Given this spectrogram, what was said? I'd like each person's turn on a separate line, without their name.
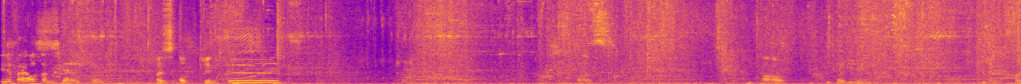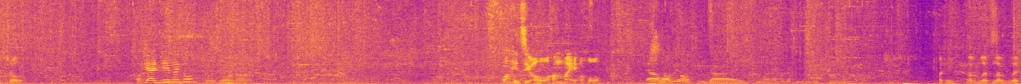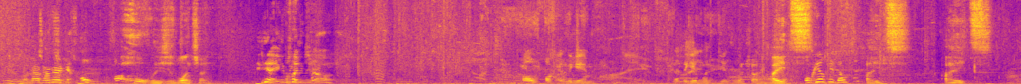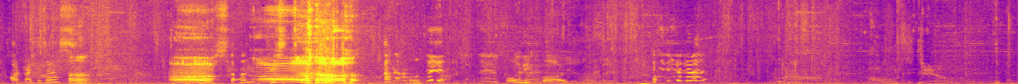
If I ult, I'm dead as fuck.
I just ult Jhin.
Uh,
Plus.
Uh oh.
What'd you do?
Oh, Charlie.
Okay, I did my goal.
What is going on?
Why is he all on my ult?
Yeah, while we ulting, guys, we're never gonna leave the team.
Okay, let him live, let him live.
Okay, okay, okay, okay. Oh, fuck.
Oh, he's just one shot.
Yeah, one shot. Oh, fuck, end the game. End the game when Jhin's one shotting all.
Eight.
Okay, okay, Dalton.
Eight. Eight.
I'd break his ass.
Uh.
You're
Oh!
stunned? You're
Oh!
stunned. Holy fuck.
